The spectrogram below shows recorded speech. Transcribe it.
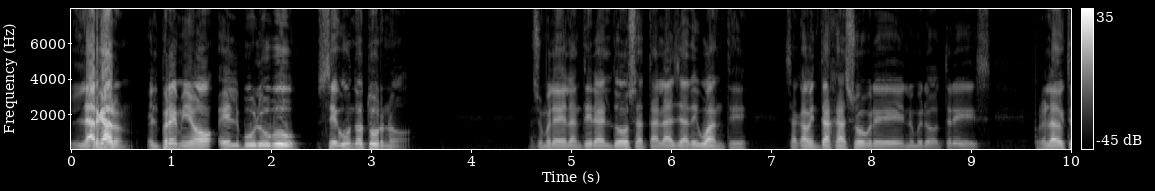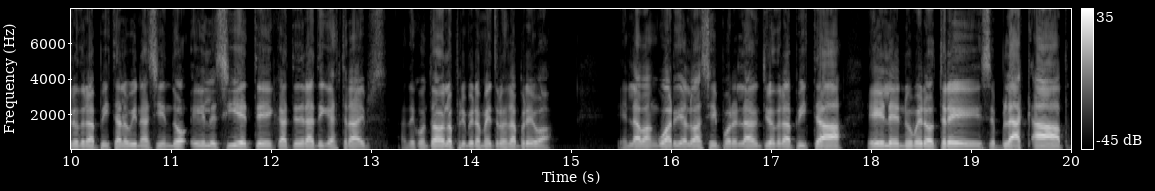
Largaron el premio El Bulubú, segundo turno. Asume la delantera el 2, Atalaya de Guante. Saca ventaja sobre el número 3. Por el lado exterior de la pista lo viene haciendo el 7, Catedrática Stripes. Ha descontado los primeros metros de la prueba. En la vanguardia lo hace y por el lado interior de la pista el número 3, Black Up,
